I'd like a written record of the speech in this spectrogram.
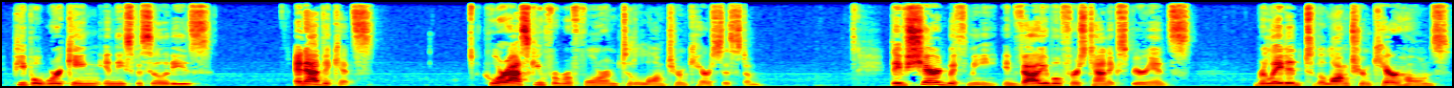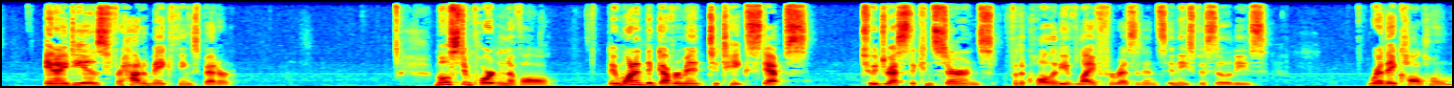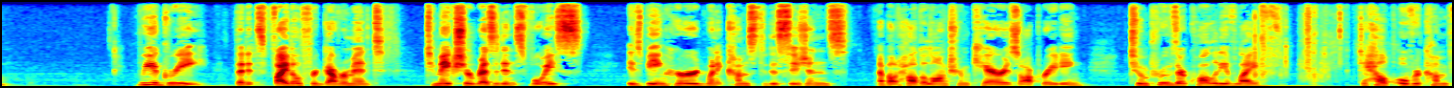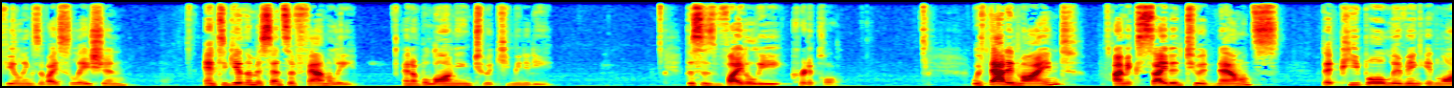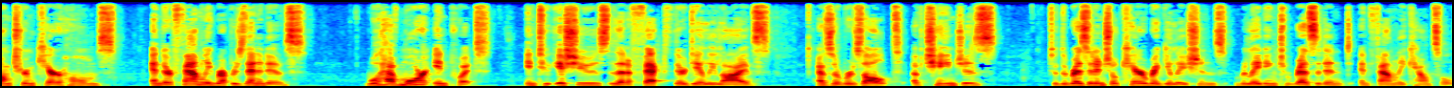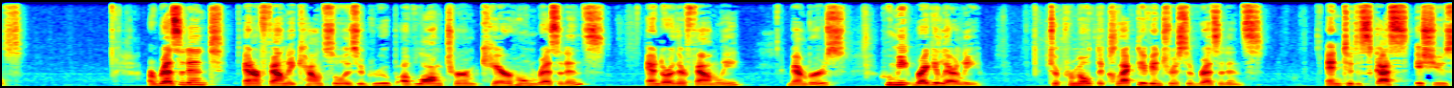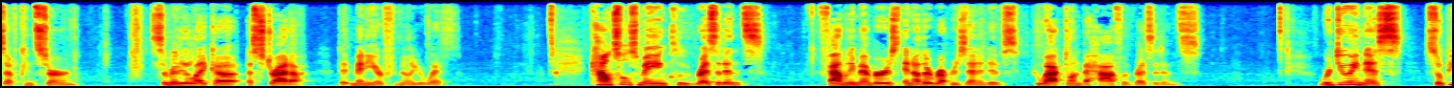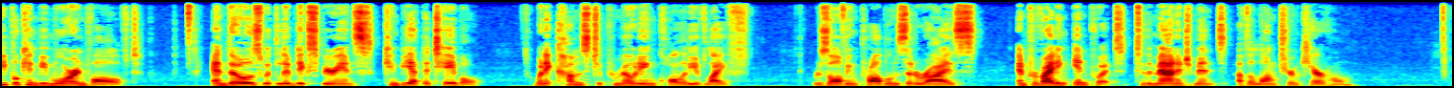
people working in these facilities, and advocates who are asking for reform to the long-term care system. They've shared with me invaluable firsthand experience related to the long-term care homes and ideas for how to make things better. Most important of all, they wanted the government to take steps to address the concerns for the quality of life for residents in these facilities where they call home. We agree that it's vital for government to make sure residents' voice is being heard when it comes to decisions about how the long-term care is operating to improve their quality of life, to help overcome feelings of isolation, and to give them a sense of family and a belonging to a community. This is vitally critical. With that in mind, I'm excited to announce that people living in long-term care homes and their family representatives will have more input into issues that affect their daily lives as a result of changes to the residential care regulations relating to resident and family councils. A resident and our family council is a group of long-term care home residents and or their family members who meet regularly to promote the collective interests of residents and to discuss issues of concern, similarly like a, a strata that many are familiar with. Councils may include residents, family members, and other representatives who act on behalf of residents. We're doing this so people can be more involved and those with lived experience can be at the table when it comes to promoting quality of life, resolving problems that arise, and providing input to the management of the long-term care home.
